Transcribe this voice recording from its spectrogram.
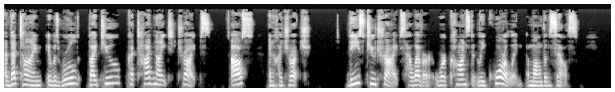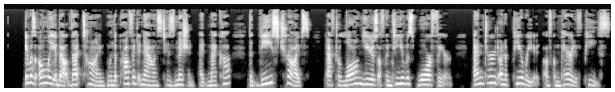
at that time it was ruled by two Qahtanite tribes, Aus and Khazraj. These two tribes, however, were constantly quarreling among themselves. It was only about that time when the Prophet announced his mission at Mecca that these tribes, after long years of continuous warfare, entered on a period of comparative peace.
